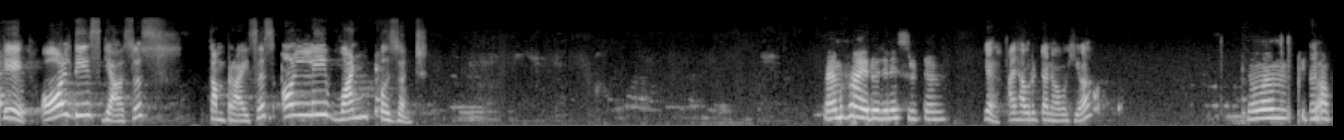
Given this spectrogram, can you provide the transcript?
okay all these gases comprises only 1% Ma'am, hydrogen is written. yeah i have written over here No, ma'am, it's up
